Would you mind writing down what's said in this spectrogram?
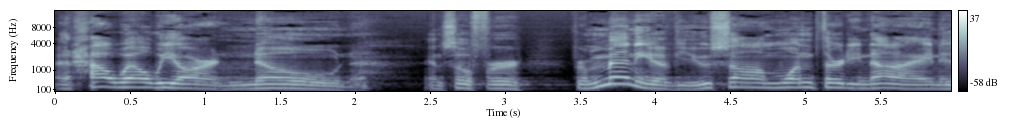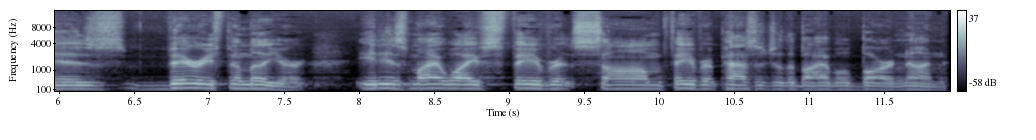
at how well we are known. And so for, for many of you, Psalm 139 is very familiar. It is my wife's favorite psalm, favorite passage of the Bible, bar none,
